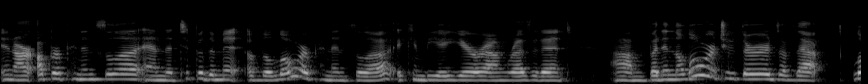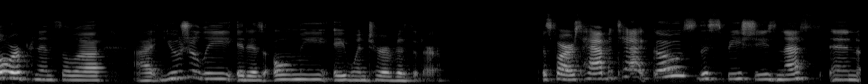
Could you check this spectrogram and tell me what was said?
in our upper peninsula and the tip of the mitt of the lower peninsula, it can be a year round resident. Um, but in the lower two thirds of that lower peninsula, uh, usually it is only a winter visitor. As far as habitat goes, this species nests in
